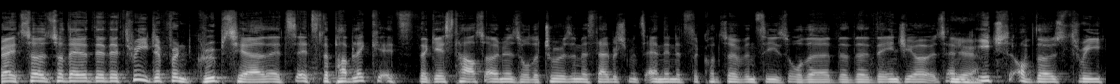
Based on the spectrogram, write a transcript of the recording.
Great. So, so there, there, there, are three different groups here. It's it's the public, it's the guest house owners or the tourism establishments, and then it's the conservancies or the the, the, the NGOs. And yeah. each of those three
